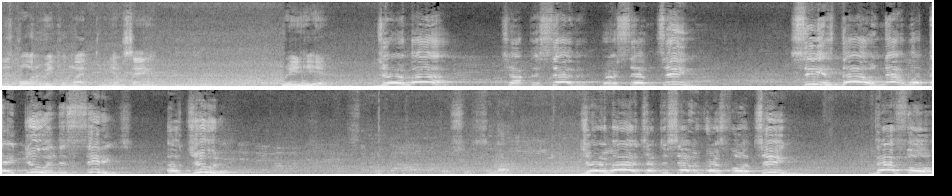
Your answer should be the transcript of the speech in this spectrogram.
this Puerto Rican went through. You know what I'm saying? Read here. Jeremiah chapter 7, verse 17. Seest thou not what they do in the cities of Judah? Jeremiah chapter 7, verse 14. Therefore,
